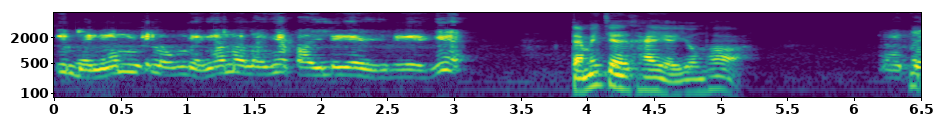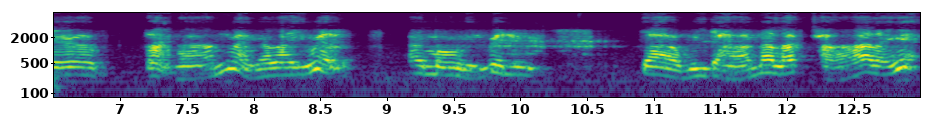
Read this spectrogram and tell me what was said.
ขึ้นอย่างนั้นก็ลงอย่างนั้นอะไรเงี้ยไปเรื่อยเรื่อยเงี้ยแต่ไม่เจอใครเหรอโยมพ่ออาจจะทหารบ้างอะไรเงี้ยให้มองเห็นเป็นเจ้ามีทหารน่ารักขาอะไรเงี้ย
